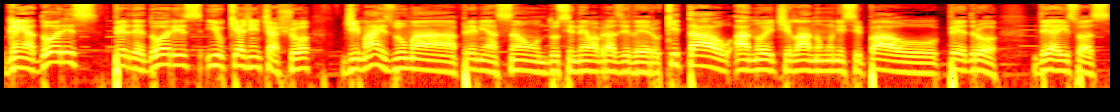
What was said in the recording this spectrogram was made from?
ganhadores, perdedores e o que a gente achou de mais uma premiação do cinema brasileiro. Que tal a noite lá no Municipal, Pedro? Dê aí suas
